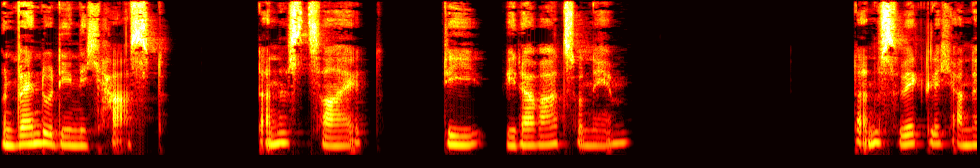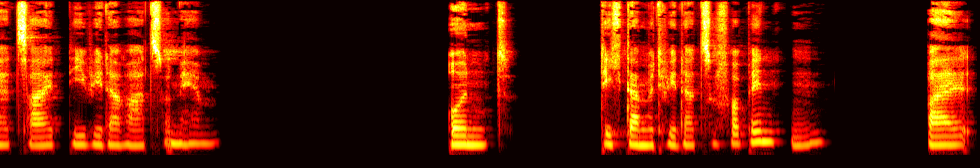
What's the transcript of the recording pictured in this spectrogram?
Und wenn du die nicht hast, dann ist Zeit, die wieder wahrzunehmen. Dann ist wirklich an der Zeit, die wieder wahrzunehmen. Und dich damit wieder zu verbinden, weil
